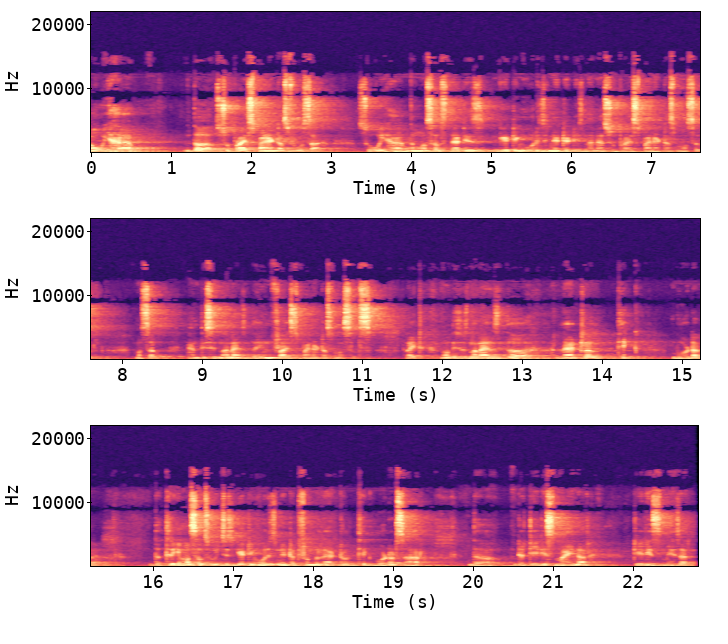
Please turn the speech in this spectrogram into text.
Now we have the supraspinatus fossa. So we have the muscles that is getting originated is known as supraspinatus muscle, muscle and this is known as the infraspinatus muscles. Right now this is known as the lateral thick border the three muscles which is getting originated from the lateral thick borders are the, teres minor, teres major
